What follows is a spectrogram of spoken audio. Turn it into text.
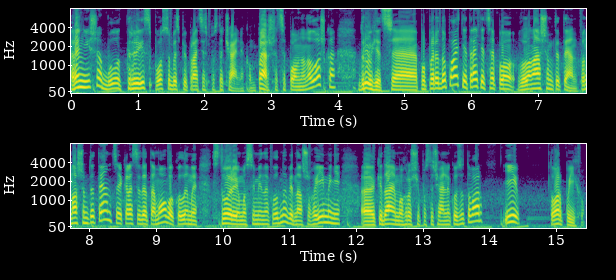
раніше було три способи співпраці з постачальником. Перше це повна наложка, друге це по передоплаті, третє це по нашим ТТН. По нашим ТТН це якраз іде та мова, коли ми створюємо самі накладну від нашого імені, е, кидаємо гроші постачальнику за товар і товар поїхав.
